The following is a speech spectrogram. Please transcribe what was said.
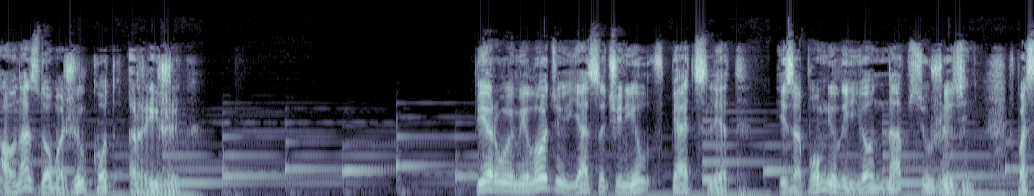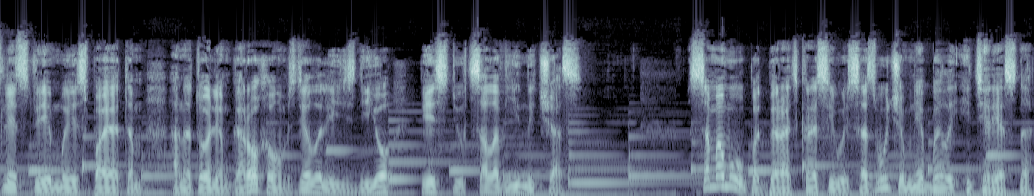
А у нас дома жил кот Рыжик. Первую мелодию я сочинил в пять лет и запомнил ее на всю жизнь. Впоследствии мы с поэтом Анатолием Гороховым сделали из нее песню «Соловьиный час». Самому подбирать красивые созвучия мне было интересно.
